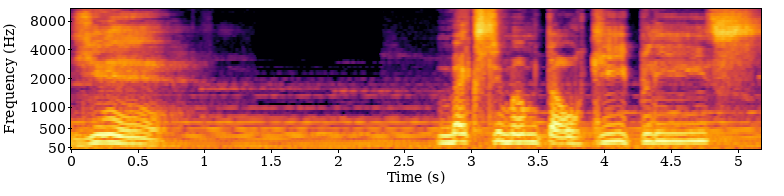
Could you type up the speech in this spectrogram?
Yeah. Maximum tauki, please.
